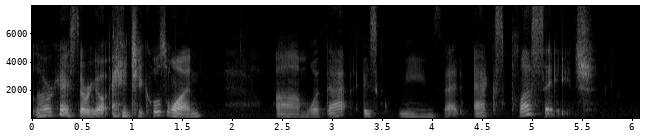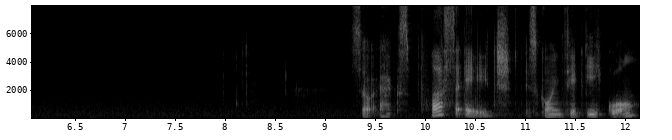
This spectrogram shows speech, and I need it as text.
lowercase, there we go, h equals 1, um, what that is means that x plus h, so x plus h is going to equal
